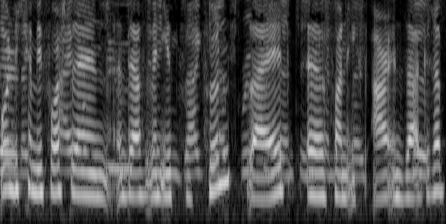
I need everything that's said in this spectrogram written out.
Und ich kann mir vorstellen, dass wenn ihr zu fünf seid äh, von XR in Zagreb,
